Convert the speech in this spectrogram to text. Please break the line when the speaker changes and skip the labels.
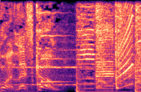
one, let's go.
